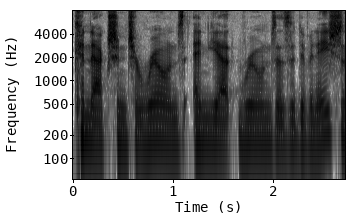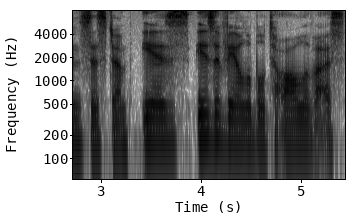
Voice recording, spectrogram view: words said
connection to runes, and yet runes as a divination system is is available to all of us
